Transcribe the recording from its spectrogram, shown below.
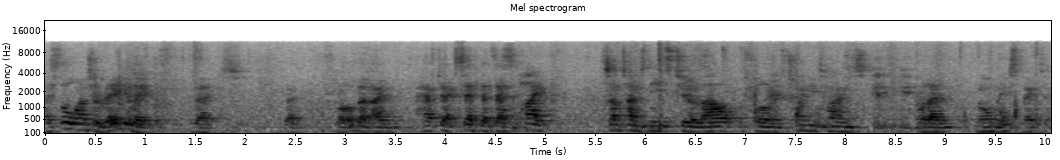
I still want to regulate that, that flow, but I have to accept that that pipe sometimes needs to allow a flow that's 20 times what I'm normally expecting.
